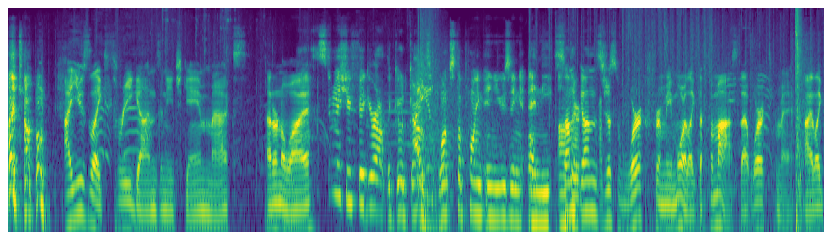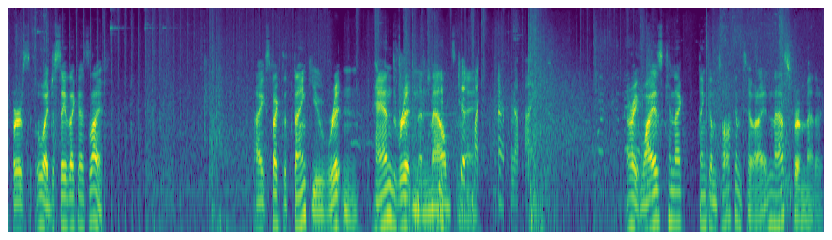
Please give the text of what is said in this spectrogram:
I don't. I use like three guns in each game, max. I don't know why. As soon as you figure out the good guns, you- what's the point in using any Some other? guns just work for me more, like the FAMAS. That worked for me. I like burst. Oh, I just saved that guy's life. I expect a thank you written, handwritten, and mailed to me. Alright, why is Kinect think I'm talking to? I didn't ask for a medic.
